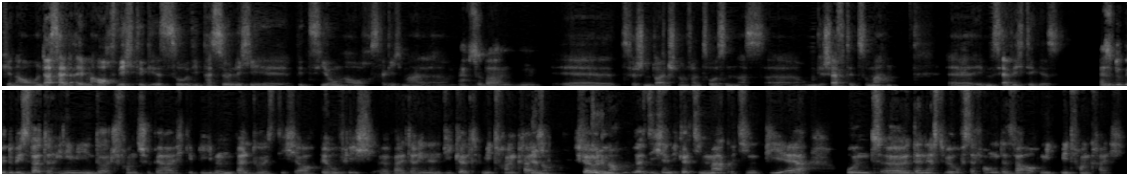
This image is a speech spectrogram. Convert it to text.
genau. Und das halt eben auch wichtig ist, so die persönliche Beziehung auch, sage ich mal, ähm, äh, zwischen Deutschen und Franzosen, das, äh, um Geschäfte zu machen, äh, eben sehr wichtig ist. Also du, du bist weiterhin im, im deutsch-französischen Bereich geblieben, weil du hast dich auch beruflich äh, weiterhin entwickelt mit Frankreich. Genau. Ich glaube, genau. du, du hast dich entwickelt im Marketing, PR und deine erste Berufserfahrung, das war auch mit, mit Frankreich.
